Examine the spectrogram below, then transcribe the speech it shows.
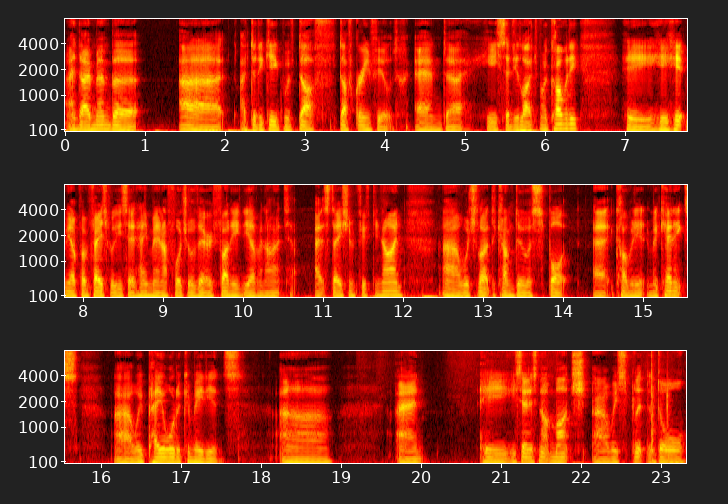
and I remember uh, I did a gig with Duff Duff Greenfield, and uh, he said he liked my comedy. He he hit me up on Facebook. He said, "Hey man, I thought you were very funny the other night at Station Fifty Nine. Uh, would you like to come do a spot at Comedy at the Mechanics? Uh, we pay all the comedians." Uh, and he he said it's not much. Uh, we split the door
